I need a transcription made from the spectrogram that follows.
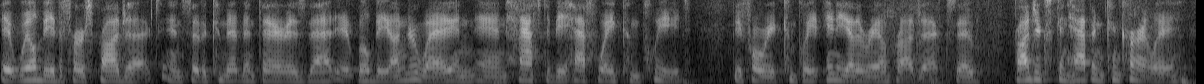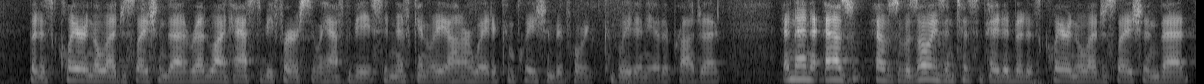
it will be the first project. And so the commitment there is that it will be underway and, and have to be halfway complete before we complete any other rail project. So projects can happen concurrently, but it's clear in the legislation that red line has to be first and we have to be significantly on our way to completion before we complete any other project. And then as, as was always anticipated, but it's clear in the legislation that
